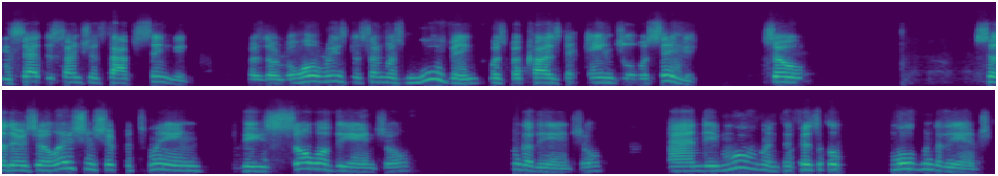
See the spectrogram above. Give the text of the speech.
He said the sun should stop singing. Because the whole reason the sun was moving was because the angel was singing. So so there's a relationship between the soul of the angel, of the angel, and the movement, the physical movement of the angel.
